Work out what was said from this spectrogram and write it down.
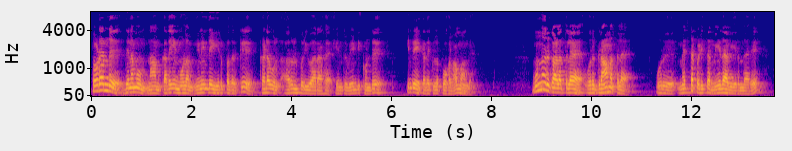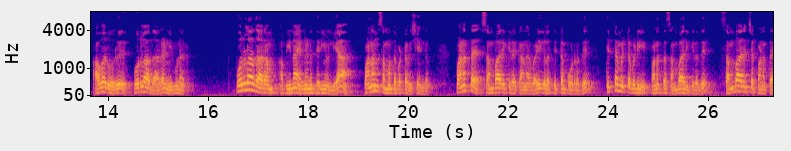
தொடர்ந்து தினமும் நாம் கதையின் மூலம் இணைந்தே இருப்பதற்கு கடவுள் அருள் புரிவாராக என்று வேண்டிக்கொண்டு இன்றைய கதைக்குள்ள போகலாம் வாங்க. முன்னொரு காலத்துல ஒரு கிராமத்துல ஒரு மெத்த படித்த மேதாவி இருந்தார். அவர் ஒரு பொருளாதார நிபுணர். பொருளாதாரம் அப்படின்னா என்னன்னு தெரியும் இல்லையா? பணம் சம்பந்தப்பட்ட விஷயங்கள். பணத்தை சம்பாதிக்கிறதுக்கான வழிகளை திட்டம் போடுறது திட்டமிட்டபடி பணத்தை சம்பாதிக்கிறது சம்பாதிச்ச பணத்தை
